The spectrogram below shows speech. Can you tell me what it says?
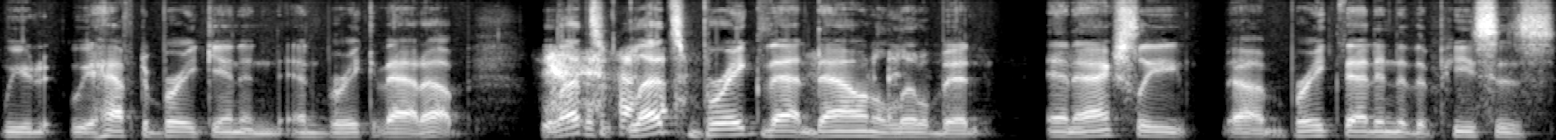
we we have to break in and, and break that up. Let's let's break that down a little bit and actually uh, break that into the pieces.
